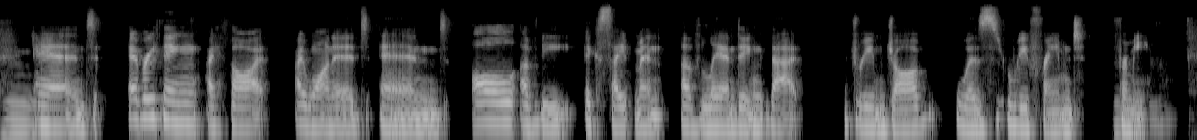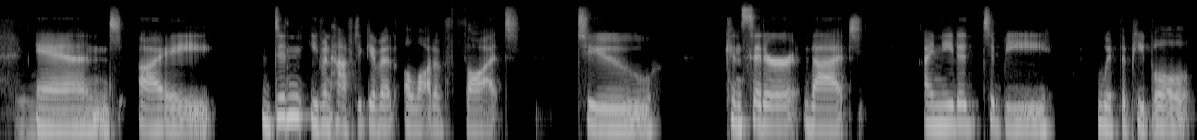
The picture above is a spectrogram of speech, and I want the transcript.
Mm. And everything I thought I wanted and all of the excitement of landing that dream job was reframed for me. Mm-hmm. And I didn't even have to give it a lot of thought to consider that I needed to be with the people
